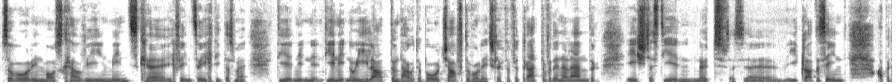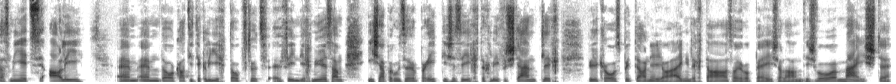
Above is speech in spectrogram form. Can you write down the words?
sowohl in Moskau wie in Minsk. Äh, ich finde es richtig, dass man die, die nicht noch einlädt und auch der Botschafter, wo letztlich der Vertreter von diesen Ländern ist, dass die nicht dass, äh, eingeladen sind. Aber dass wir jetzt alle ähm, ähm, da gerade in den gleichen Topf tut, äh, finde ich mühsam. Ist aber aus einer britischen Sicht ein bisschen verständlich, weil Großbritannien ja eigentlich das europäische Land ist, wo am meisten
